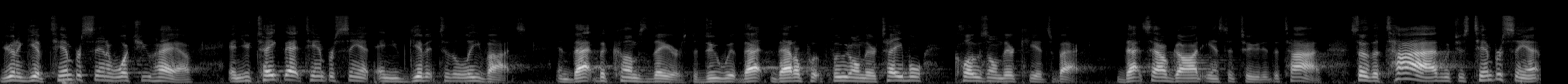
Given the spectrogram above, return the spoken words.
You're going to give 10% of what you have, and you take that 10% and you give it to the Levites, and that becomes theirs to do with that. That'll put food on their table, clothes on their kids' back. That's how God instituted the tithe. So the tithe, which is 10%,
